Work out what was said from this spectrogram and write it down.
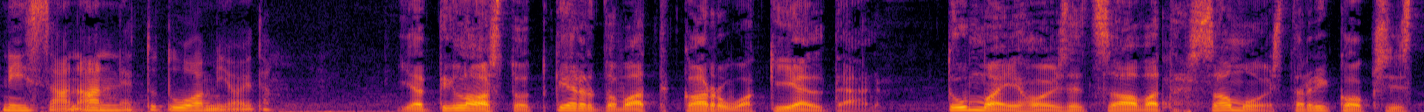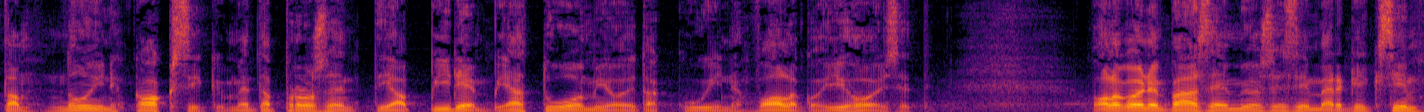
niissä on annettu tuomioita. Ja tilastot kertovat karua kieltään. Tummaihoiset saavat samoista rikoksista noin 20 prosenttia pidempiä tuomioita kuin valkoihoiset. Valkoinen pääsee myös esimerkiksi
